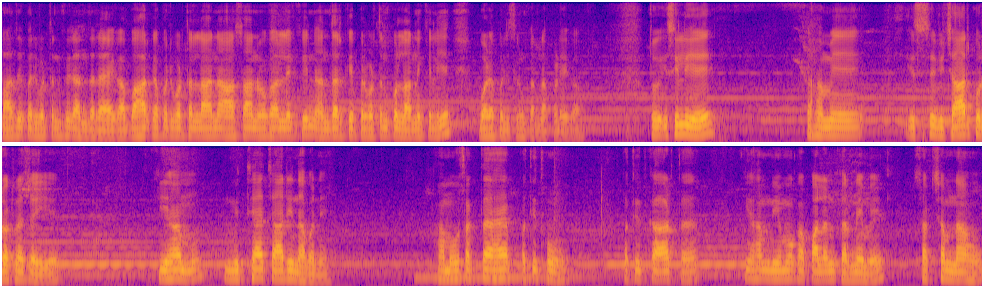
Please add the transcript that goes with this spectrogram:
बाद में परिवर्तन फिर अंदर आएगा। बाहर का परिवर्तन लाना आसान होगा, लेकिन अंदर के परिवर्तन को लाने के लिए बड़ा परिश्रम करना पड़ेगा। तो इसीलिए हमें इस विचार को रखना चाहिए कि हम मिथ्याचारी ना बने। हम हो सकता है पतित हों। पतित का अर्थ है कि हम नियमों का पालन करने में सक्षम ना हों।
